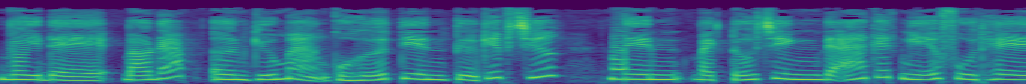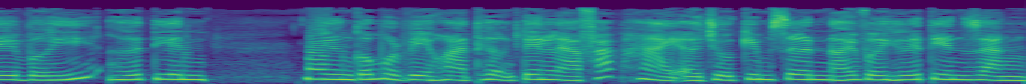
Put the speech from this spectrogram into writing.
Vì để báo đáp ơn cứu mạng của Hứa Tiên từ kiếp trước nên Bạch Tố Trinh đã kết nghĩa phu thê với Hứa Tiên. Nhưng có một vị hòa thượng tên là Pháp Hải ở chùa Kim Sơn nói với Hứa Tiên rằng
